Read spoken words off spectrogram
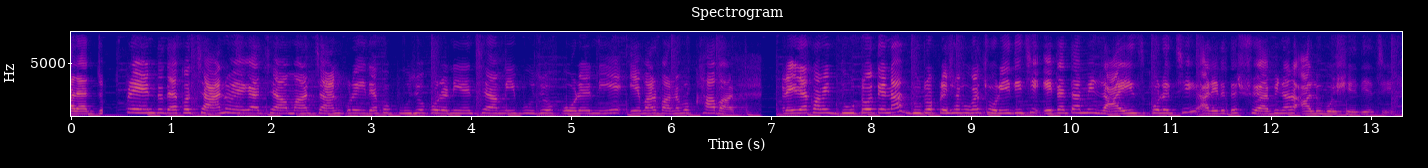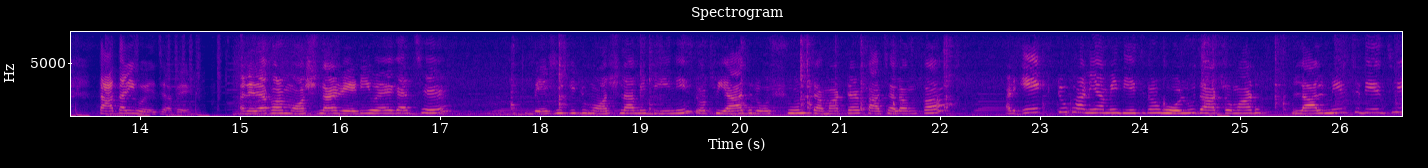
আর একজন ফ্রেন্ড দেখো, চান হয়ে গেছে আমার। চান করে এই দেখো, পুজো করে নিয়েছে আমি, পুজো করে নিয়ে এবার বানাবো খাবার। আর এই দেখো, আমি দুটোতে না, দুটো প্রেশার কুকার চড়িয়ে দিয়েছি। এটাতে আমি রাইস করেছি, আর এটাতে সয়াবিন আর আলু বসিয়ে দিয়েছি। তাড়াতাড়ি হয়ে যাবে। আর এই দেখো মশলা রেডি হয়ে গেছে। বেশি কিছু মশলা আমি দিইনি। তো পেঁয়াজ, রসুন, টমাটার, কাঁচা লঙ্কা। আর একটুখানি আমি দিয়েছি তোমার হলুদ আর তোমার লাল মির্চ দিয়েছি।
